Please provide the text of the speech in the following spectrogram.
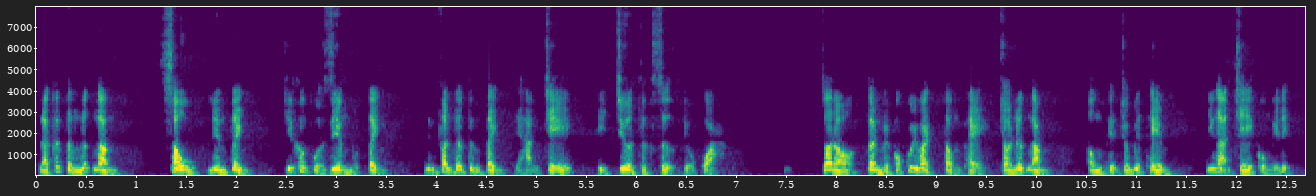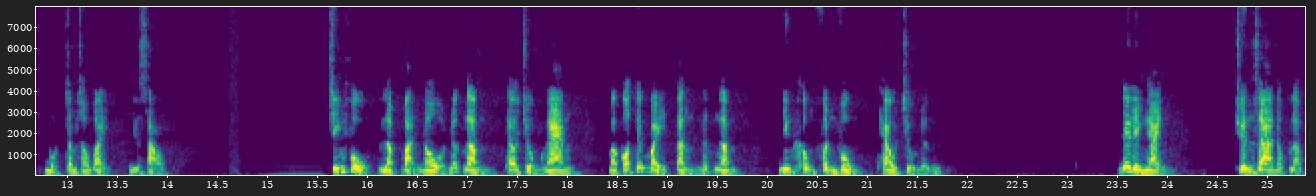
là các tầng nước ngầm sâu liên tỉnh, chứ không của riêng một tỉnh, nên phân theo từng tỉnh để hạn chế thì chưa thực sự hiệu quả. Do đó, cần phải có quy hoạch tổng thể cho nước ngầm. Ông Thiện cho biết thêm những hạn chế của Nghị định 167 như sau. Chính phủ lập bản đồ nước ngầm theo chiều ngang mà có tới 7 tầng nước ngầm, nhưng không phân vùng theo chiều đứng. Đây là hình ảnh chuyên gia độc lập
